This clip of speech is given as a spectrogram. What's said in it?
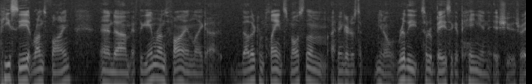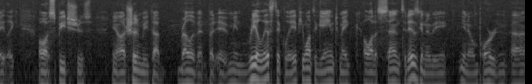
PC, it runs fine. And um, if the game runs fine, like uh, the other complaints, most of them I think are just you know really sort of basic opinion issues, right? Like, oh, speech is you know that shouldn't be that relevant. But it, I mean, realistically, if you want the game to make a lot of sense, it is going to be you know important. Uh,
